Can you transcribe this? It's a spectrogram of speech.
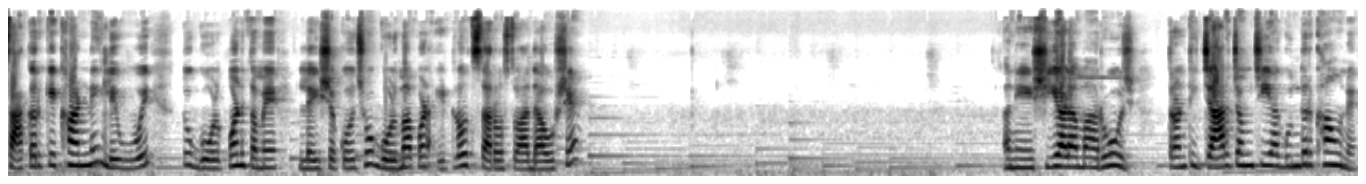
સાકર કે ખાંડ નહીં લેવું હોય તો ગોળ પણ તમે લઈ શકો છો. ગોળમાં પણ એટલો જ સારો સ્વાદ આવશે. અને શિયાળામાં રોજ ત્રણથી ચાર ચમચી આ ગુંદર ખાઉં ને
